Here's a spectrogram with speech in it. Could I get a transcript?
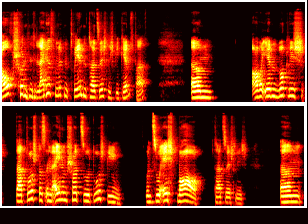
auch schon live mit den Tränen tatsächlich gekämpft hat. Ähm, aber eben wirklich dadurch, dass in einem Shot so durchging und so echt war, tatsächlich, ähm,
